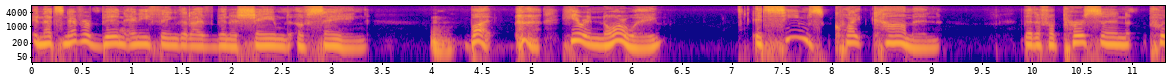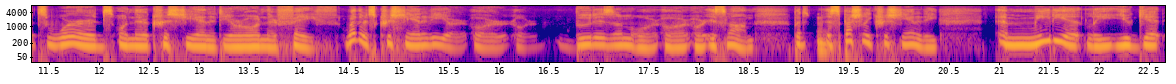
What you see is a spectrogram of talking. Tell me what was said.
and that's never been anything that I've been ashamed of saying. Mm. But here in Norway, it seems quite common that if a person puts words on their Christianity or on their faith, whether it's Christianity or, or, or Buddhism or, or, or, Islam, but mm. especially Christianity, immediately you get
